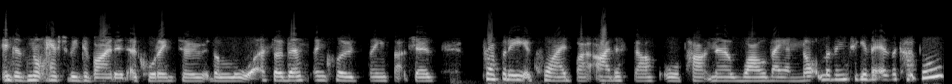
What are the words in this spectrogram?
and does not have to be divided according to the law. So this includes things such as property acquired by either spouse or partner while they are not living together as a couple,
